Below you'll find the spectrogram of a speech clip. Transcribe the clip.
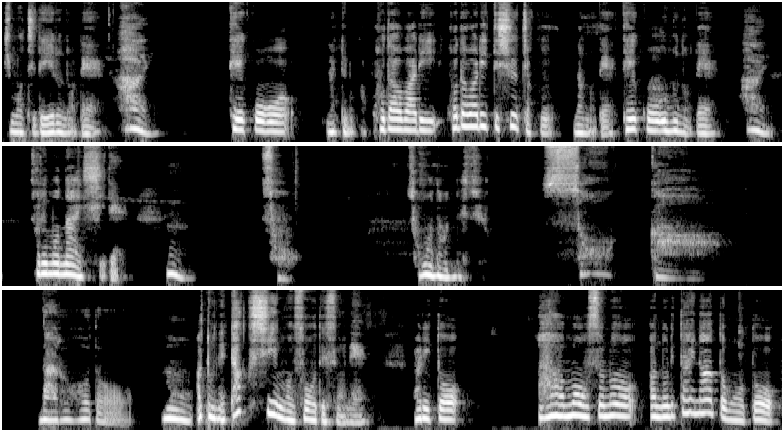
気持ちでいるので、はい。抵抗を、なんていうのか、こだわり、こだわりって執着なので、抵抗を生むので、はい。それもないしで、うん。そう。そうなんですよ。そうか。なるほど。もう、あとね、タクシーもそうですよね。割と、ああ、もうその、あ、乗りたいなと思うと、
